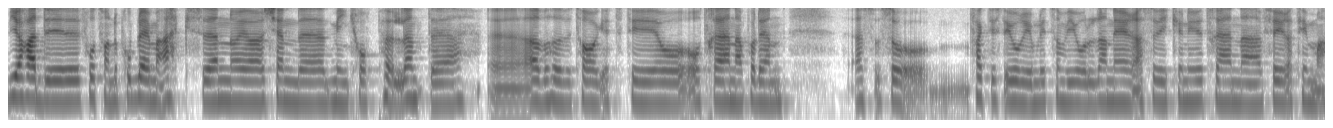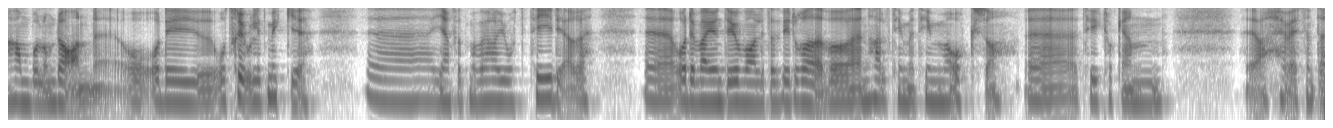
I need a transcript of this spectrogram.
jag hade fortfarande problem med axeln och jag kände att min kropp höll inte eh, överhuvudtaget till att, träna på den, alltså så faktiskt orimligt som vi gjorde där nere. Alltså vi kunde ju träna fyra timmar handboll om dagen eh, och, och det är ju otroligt mycket eh, jämfört med vad jag har gjort tidigare. Eh, och det var ju inte ovanligt att vi drog över en halvtimme, timme också. Eh, till klockan, ja, jag vet inte,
